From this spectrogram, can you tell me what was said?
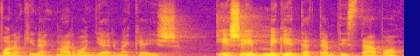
van, akinek már van gyermeke is. És én még én tettem tisztába.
